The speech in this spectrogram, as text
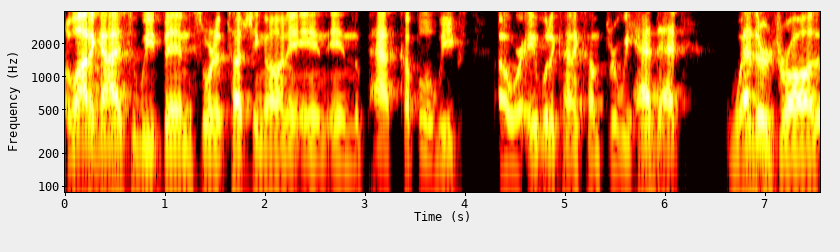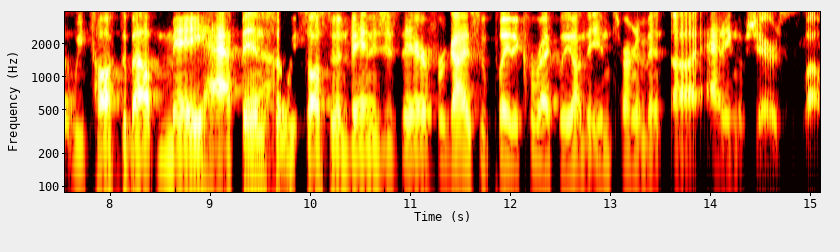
a lot of guys who we've been sort of touching on in in the past couple of weeks uh, were able to kind of come through. We had that weather draw that we talked about may happen. Yeah. So we saw some advantages there for guys who played it correctly on the in tournament uh, adding of shares as well.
